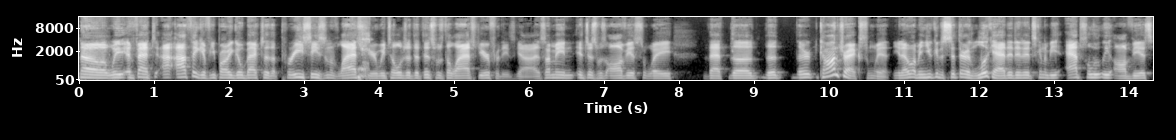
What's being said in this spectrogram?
No, we. In fact, I, I think if you probably go back to the preseason of last year, we told you that this was the last year for these guys. I mean, it just was obvious the way that the the their contracts went. You know, I mean, you can just sit there and look at it, and it's going to be absolutely obvious.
